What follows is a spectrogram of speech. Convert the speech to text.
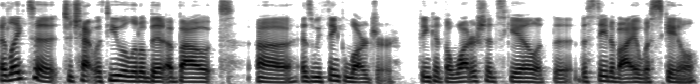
I'd like to, to chat with you a little bit about uh, as we think larger, think at the watershed scale, at the, the state of Iowa scale,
